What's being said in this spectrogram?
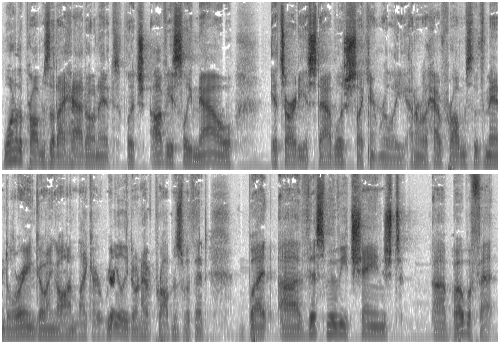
one of the problems that I had on it, which obviously now it's already established, so I can't really, I don't really have problems with Mandalorian going on. Like I really don't have problems with it. But uh, this movie changed uh, Boba Fett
